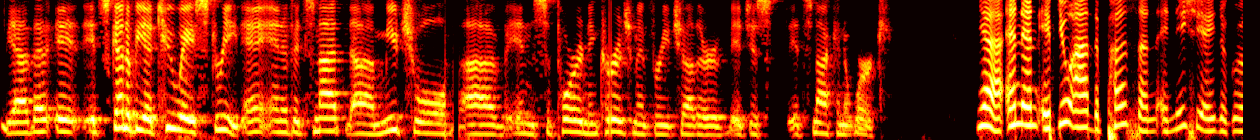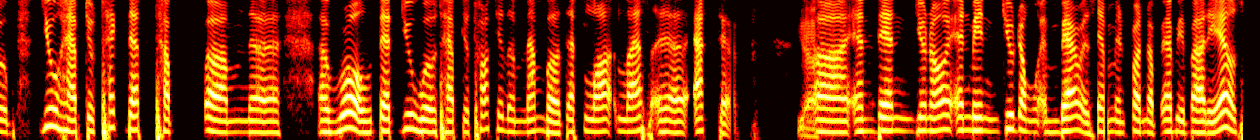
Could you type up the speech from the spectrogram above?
yeah that it, it's got to be a two-way street and, and if it's not uh, mutual uh, in support and encouragement for each other it just it's not going to work yeah and then if you are the person initiate the group you have to take that top um, uh, role that you will have to talk to the member that less uh, active. Yeah. Uh, and then you know, I mean, you don't embarrass them in front of everybody else,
